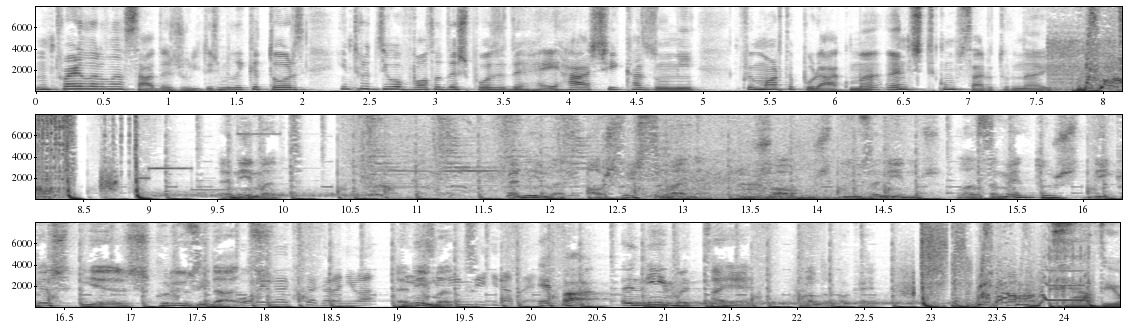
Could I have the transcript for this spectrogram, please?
Um trailer lançado em julho de 2014 introduziu a volta da esposa de Heihachi, Kazumi, que foi morta por Akuma antes de começar o torneio. Anima-te! Anima-te aos fins de semana, os jogos e os animos, lançamentos, dicas e as curiosidades. Anima-te! Epá, anima-te! Ah é? Pronto, ok. Rádio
